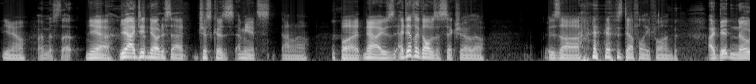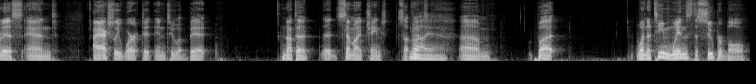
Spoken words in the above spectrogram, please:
you know, I missed that. yeah, yeah, I did notice that just because. I mean, it's I don't know, but no, it was. I definitely thought it was a sick show though. It was uh, it was definitely fun. I did notice, and I actually worked it into a bit. Not to uh, semi change subjects, Well, yeah, um, but when a team wins the Super Bowl,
